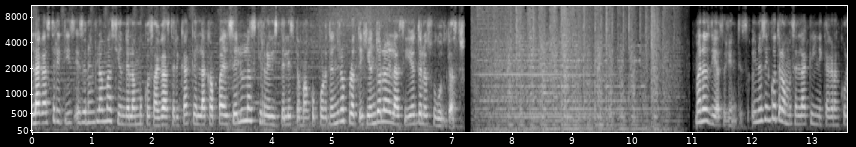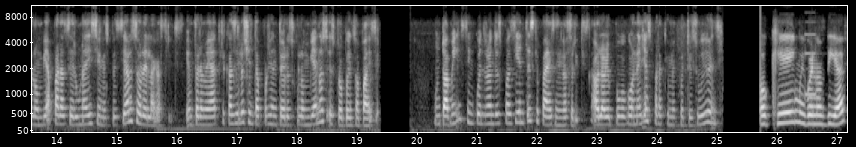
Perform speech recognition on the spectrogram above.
La gastritis es una inflamación de la mucosa gástrica, que es la capa de células que reviste el estómago por dentro, protegiéndolo de la acidez de los jugos gástricos. Buenos días oyentes, hoy nos encontramos en la Clínica Gran Colombia para hacer una edición especial sobre la gastritis, enfermedad que casi el 80% de los colombianos es propenso a padecer. Junto a mí se encuentran dos pacientes que padecen gastritis. Hablaré un poco con ellas para que me cuenten su vivencia. Ok, muy buenos días.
